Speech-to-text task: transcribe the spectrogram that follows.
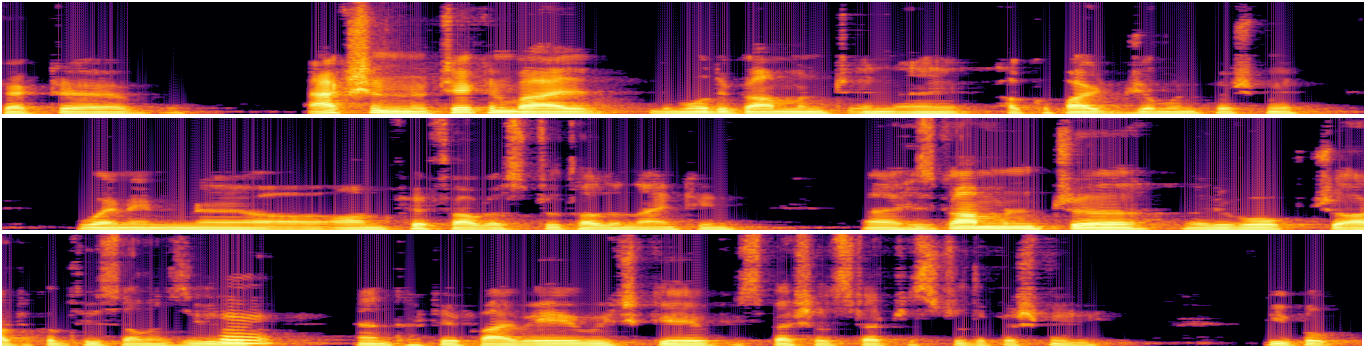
fact, uh, action taken by the Modi government in uh, occupied Jammu and Kashmir, when uh, on 5th August 2019, his government revoked Article 370 hmm. and 35A, which gave special status to the Kashmiri people.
